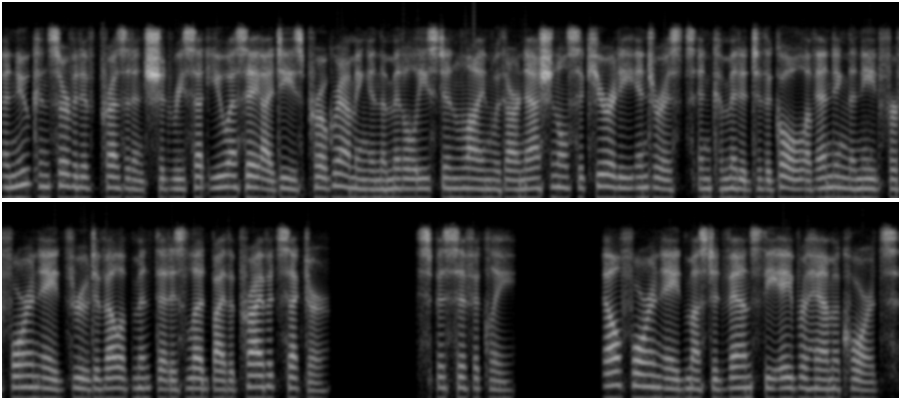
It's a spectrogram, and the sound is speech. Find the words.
A new conservative president should reset USAID's programming in the Middle East in line with our national security interests and committed to the goal of ending the need for foreign aid through development that is led by the private sector. Specifically, L foreign aid must advance the Abraham Accords.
